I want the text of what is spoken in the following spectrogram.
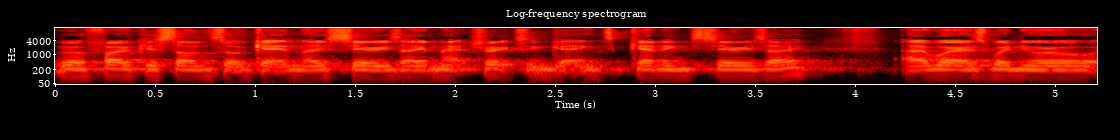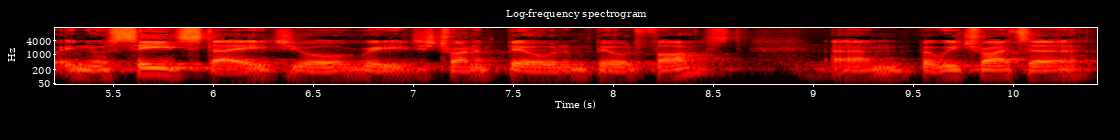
we were focused on sort of getting those Series A metrics and getting to getting to Series A. Uh, whereas when you're in your seed stage, you're really just trying to build and build fast. Um, but we try to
